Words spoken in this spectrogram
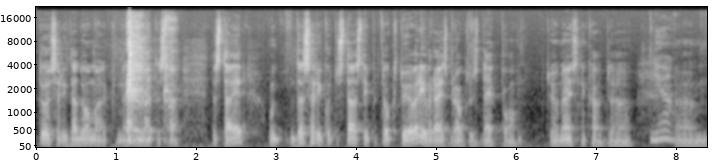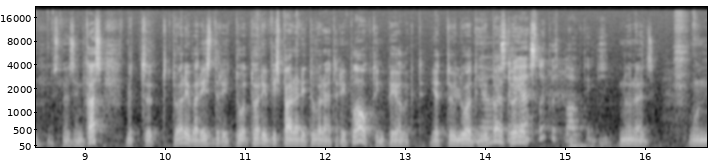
To es arī tā domāju, ka nevienmēr tas tā, tas tā ir. Un tas arī, ko tu stāstīji par to, ka tu jau arī vari aizbraukt uz depo. Tu jau neesi nekāda, Jā. um, es nezinu, kas, bet tu, tu arī vari izdarīt to. Tu arī vispār arī tu varētu arī plauktiņu pielikt. Ja tu ļoti Jā, gribētu, es tu arī varētu esmu likus plauktiņus. Nu, redz. Un,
